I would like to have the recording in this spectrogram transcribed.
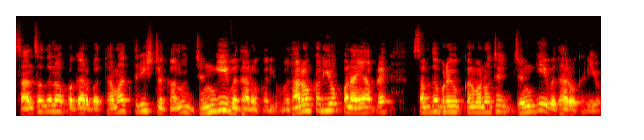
સાંસદોના પગાર ભથ્થામાં ત્રીસ ટકાનું જંગી વધારો કર્યો. વધારો કર્યો, પણ અહીંયા આપણે શબ્દ પ્રયોગ કરવાનો છે, જંગી વધારો કર્યો.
